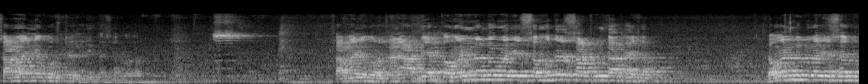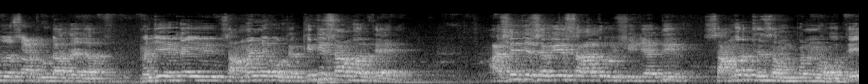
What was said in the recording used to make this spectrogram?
सामान्य गोष्ट झाली का सांगा सामान्य गोष्ट. आणि आपल्या कमंडलूमध्ये समुद्र साठवून टाकायचा. कमंडलूमध्ये समुद्र साठवून टाकायचा. म्हणजे हे काही सामान्य गोष्ट. किती सामर्थ्य आहे? असे ते सगळे सात ऋषी जे आहेत ते सामर्थ्य संपन्न होते.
